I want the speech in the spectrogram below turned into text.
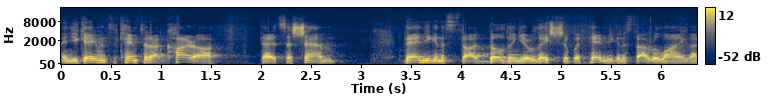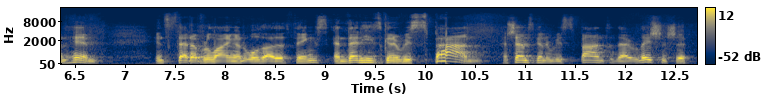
and you came to, came to the akara that it's Hashem, then you're going to start building your relationship with Him. You're going to start relying on Him instead of relying on all the other things. And then He's going to respond. Hashem's going to respond to that relationship.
